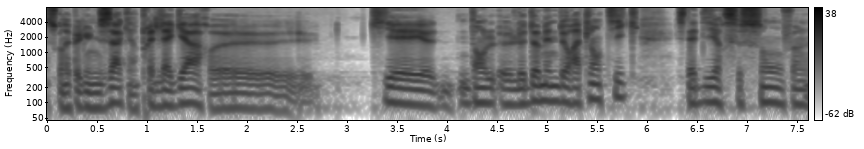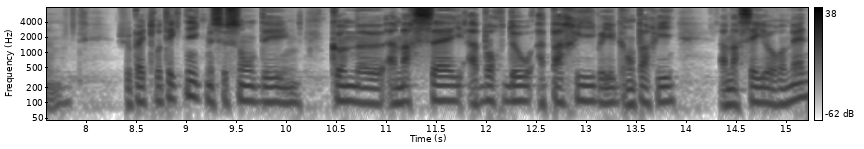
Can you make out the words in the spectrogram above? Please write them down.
ce qu'on appelle une ZAC, hein, près de la gare, euh, qui est dans le, domaine de Atlantique, c'est-à-dire ce sont, enfin, je ne veux pas être trop technique, mais ce sont des, comme euh, à Marseille, à Bordeaux, à Paris, vous voyez le Grand Paris, à Marseille et au Romaine,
